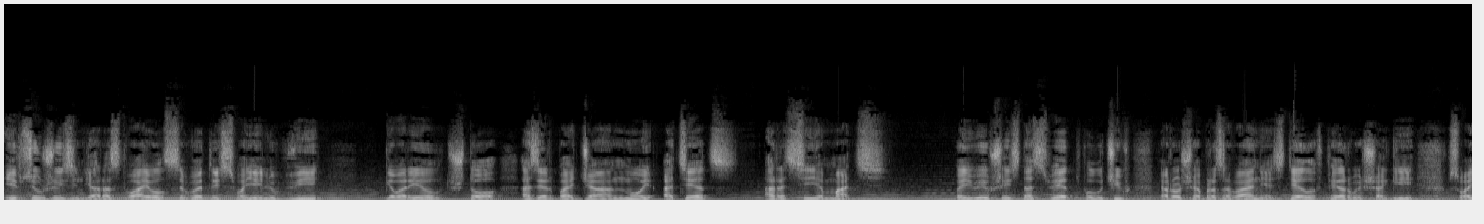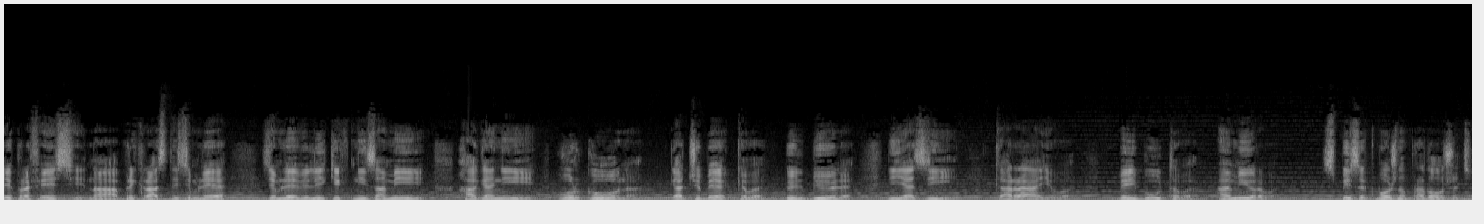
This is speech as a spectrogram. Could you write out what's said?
И всю жизнь я раздваивался в этой своей любви, говорил, что Азербайджан мой отец, а Россия мать. Появившись на свет, получив хорошее образование, сделав первые шаги в своей профессии на прекрасной земле, земле великих Низами, Хагани, Вургуна, Гаджибекова, Бюльбюля, Ниязи, Караева, Бейбутова, Амирова. Список можно продолжить.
